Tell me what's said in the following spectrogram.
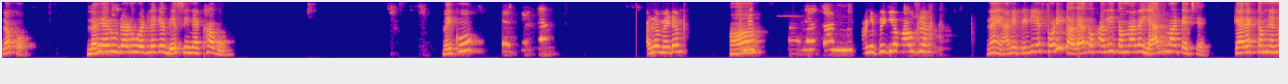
લખો. લહેર ઉડાડવું એટલે કે બેસીને ખાવું. લખું હલો મેડમ. હા. આની પીડીએફ આવશે? નહીં આની પીડીએફ થોડીક આવે. આ તો ખાલી તમારે યાદ માટે છે. ક્યારેક તમને ન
